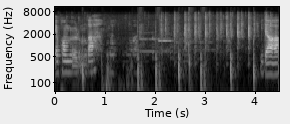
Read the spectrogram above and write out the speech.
yapamıyorum da. Daha.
